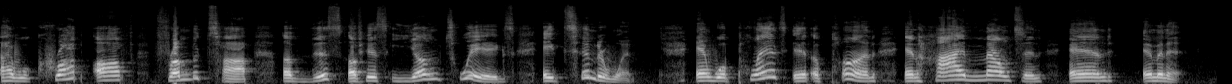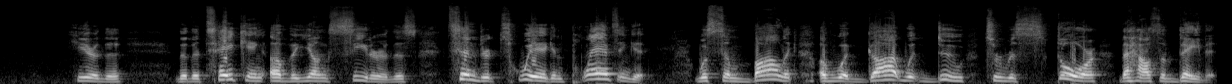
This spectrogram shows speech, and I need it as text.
I will crop off from the top of this of his young twigs a tender one, and will plant it upon an high mountain and eminent. Here the the, the taking of the young cedar, this tender twig, and planting it was symbolic of what God would do to restore the house of David.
